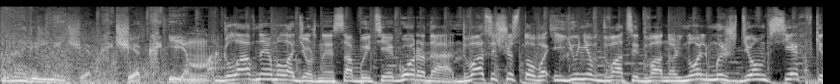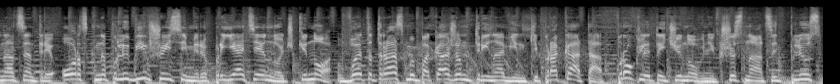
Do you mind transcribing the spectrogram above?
Правильный чек. Чек-ин. Главное молодежное событие города. 26 июня в 22.00 мы ждем всех в киноцентре Орск на полюбившееся мероприятие «Ночь кино». В этот раз мы покажем три новинки проката. «Проклятый чиновник» 16+,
